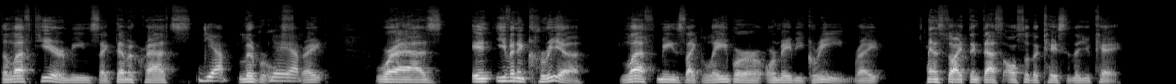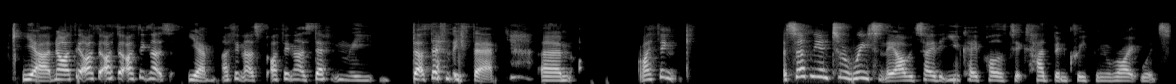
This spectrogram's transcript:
the left here means like Democrats, yeah, liberals, Yeah, yeah. right? Whereas in even in Korea, left means like labor or maybe green, right? And so I think that's also the case in the UK. yeah no i think I, th- I, th- I think that's yeah i think that's i think that's definitely that's definitely fair um i think certainly until recently i would say that uk politics had been creeping rightwards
